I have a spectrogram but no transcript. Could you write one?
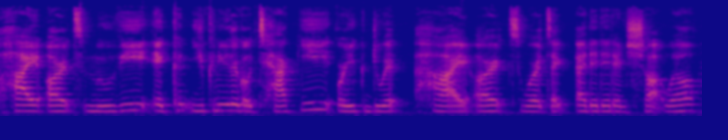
high art movie, it can you can either go tacky or you can do it high arts where it's like edited and shot well.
